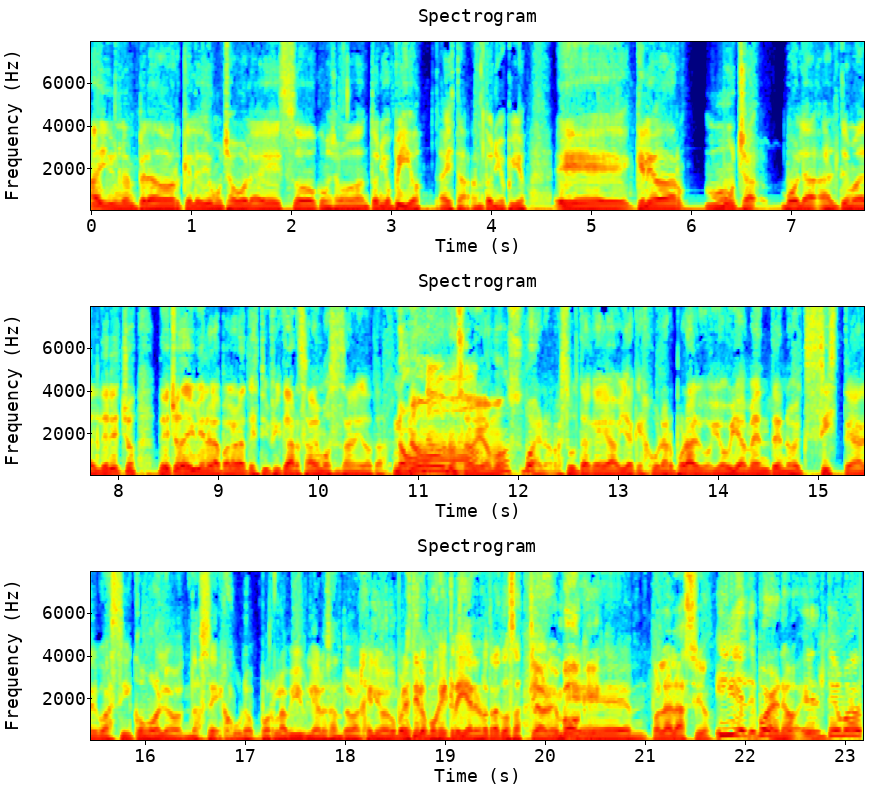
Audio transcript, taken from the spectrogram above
Hay un emperador que le dio mucha bola a eso, ¿cómo se llamaba? Antonio Pío. Ahí está, Antonio Pío. eh, que le va a dar mucha bola al tema del derecho. De hecho, de ahí viene la palabra testificar. Sabemos esa anécdota. No. No, no, sabíamos. Bueno, resulta que había que jurar por algo y obviamente no existe algo así como lo, no sé, juro por la Biblia, los santos evangelios o algo por el estilo, porque creían en otra cosa. Claro, en Boque. Eh, por la Lazio. y el- bueno, el tema,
